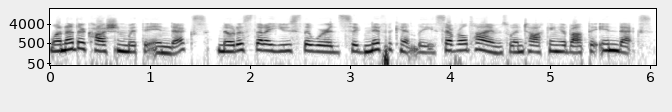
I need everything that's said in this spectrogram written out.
One other caution with the index, notice that I use the word significantly several times when talking about the index,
